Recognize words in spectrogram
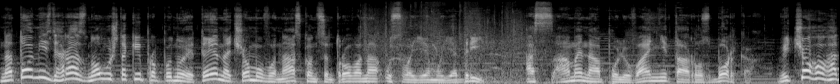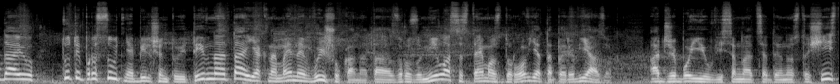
Натомість гра знову ж таки пропонує те, на чому вона сконцентрована у своєму ядрі, а саме на полюванні та розборках. Від чого, гадаю, тут і присутня більш інтуїтивна та, як на мене, вишукана та зрозуміла система здоров'я та перев'язок. Адже бої у 1896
